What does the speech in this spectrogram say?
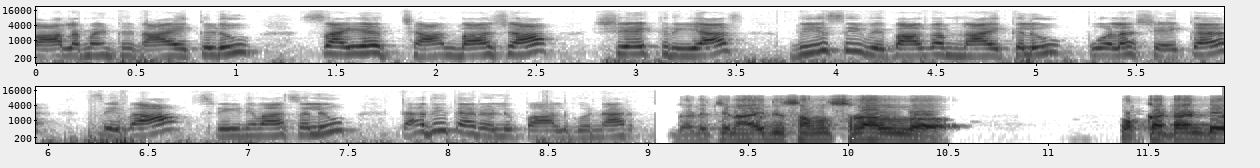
పార్లమెంటు నాయకుడు సయ్యద్ చాంద్ బాషా షేక్ రియాజ్ బీసీ విభాగం నాయకులు పూల శేఖర్ శివ శ్రీనివాసులు తదితరులు పాల్గొన్నారు. గడిచిన ఐదు సంవత్సరాల్లో ఒక్కటంటే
